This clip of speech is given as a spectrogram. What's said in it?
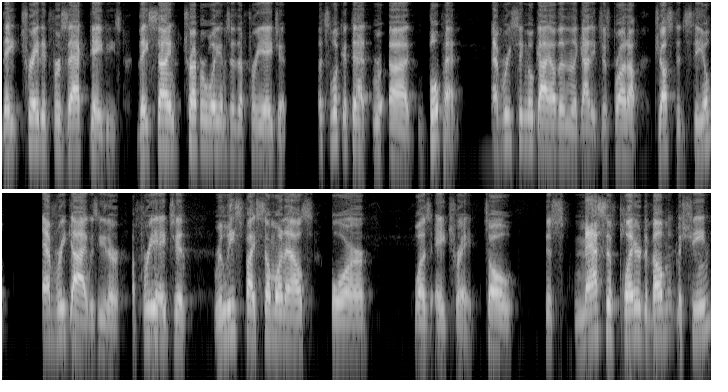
They traded for Zach Davies. They signed Trevor Williams as a free agent. Let's look at that uh, bullpen. Every single guy other than the guy they just brought up, Justin Steele, every guy was either a free agent, released by someone else, or was a trade. So this massive player development machine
